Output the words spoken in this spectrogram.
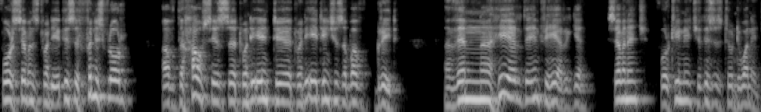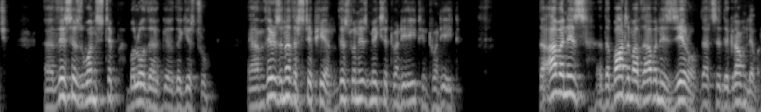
4, 7 is 28. This is finished floor of the house is uh, 28, uh, 28 inches above grade. And then uh, here, the entry here again, 7 inch, 14 inch. This is 21 inch. Uh, this is one step below the, the guest room. And there's another step here. This one is makes it 28 and 28. The oven is, the bottom of the oven is zero. That's at the ground level.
